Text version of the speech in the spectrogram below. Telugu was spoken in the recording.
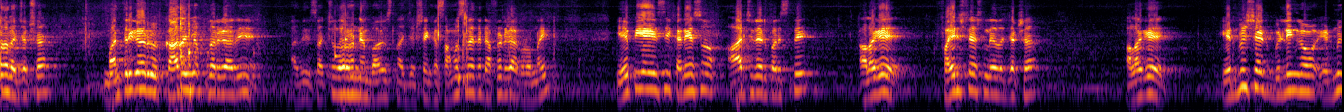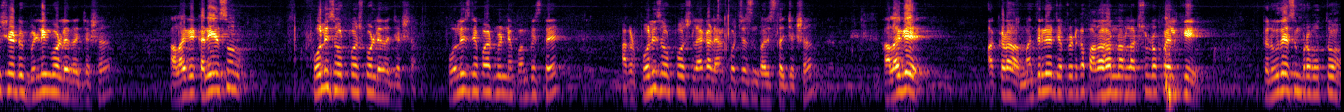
అధ్యక్ష. మంత్రి గారు కాదని చెప్తున్నారు కానీ అది సత్యదూరం నేను భావిస్తున్నా అధ్యక్ష. ఇంకా సమస్యలు అయితే డెఫినెట్గా అక్కడ ఉన్నాయి. ఏపీఐసి కనీసం ఆర్చి లేని పరిస్థితి. అలాగే ఫైర్ స్టేషన్ లేదు అధ్యక్ష. అలాగే అడ్మినిస్ట్రేటివ్ బిల్డింగ్ అడ్మినిస్ట్రేటివ్ బిల్డింగ్ కూడా లేదు అధ్యక్ష. అలాగే కనీసం పోలీస్ అవుట్పోస్ట్ కూడా లేదు అధ్యక్ష. పోలీస్ డిపార్ట్మెంట్ నేను పంపిస్తే అక్కడ పోలీస్ అవుట్పోస్ట్ లేక వెనక్కి వచ్చేసిన పరిస్థితి అధ్యక్ష. అలాగే అక్కడ మంత్రి గారు చెప్పినట్టుగా పదహారున్నర లక్షల రూపాయలకి తెలుగుదేశం ప్రభుత్వం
